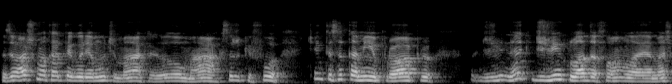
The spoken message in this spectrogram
mas eu acho uma categoria multimarca, ou marca, seja o que for, tinha que ter seu caminho próprio, não é que desvinculado da Fórmula E, mas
